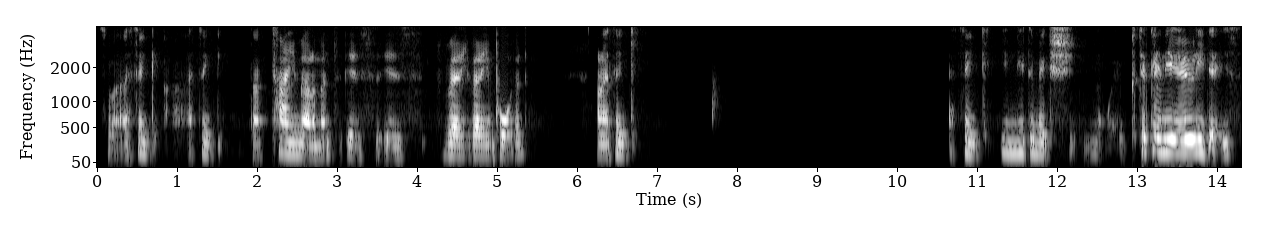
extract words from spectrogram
So I think I think that time element is is very very important, and I think I think you need to make sure, particularly in the early days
